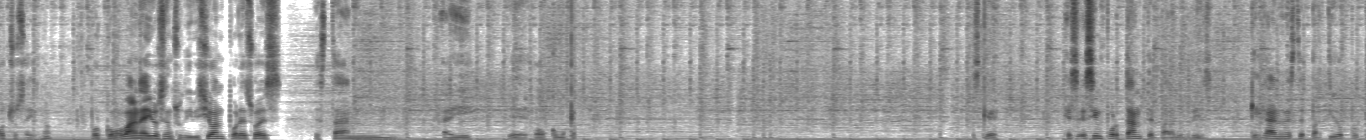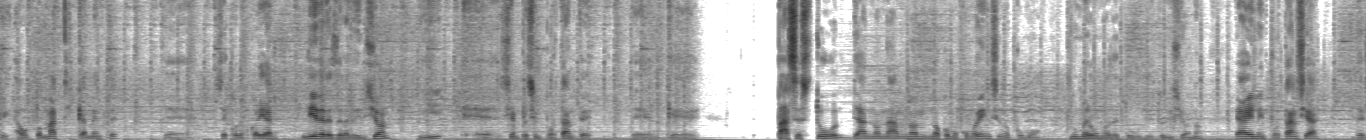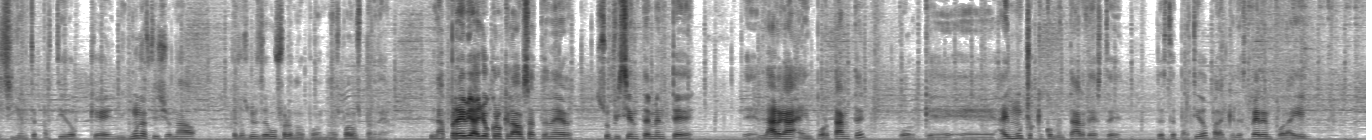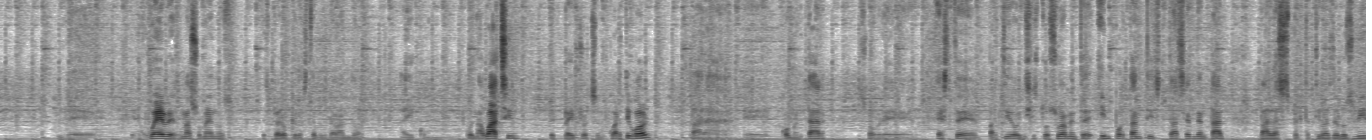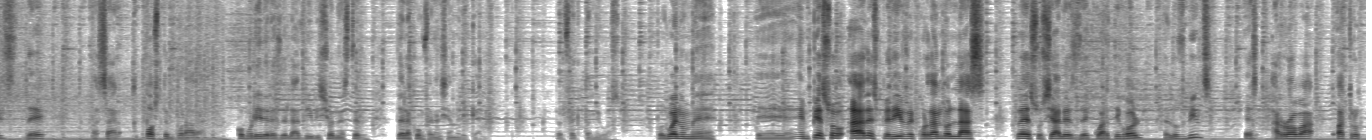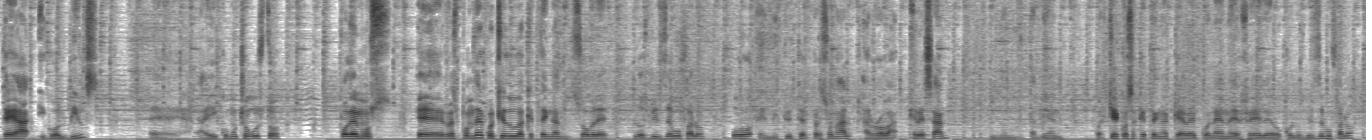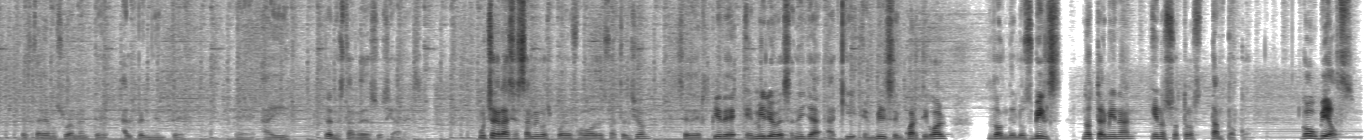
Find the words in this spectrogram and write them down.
8-6, eh, ¿no? Por como van ellos en su división, por eso es, están ahí eh, o como que es que es, importante para los Bills que ganen este partido porque automáticamente eh, se colocarían líderes de la división y eh, siempre es importante el que pases tú ya no, no, no como comodín sino como número uno de tu, división ¿no? hay la importancia del siguiente partido que ningún aficionado de los Bills de Buffalo nos, nos podemos perder. La previa yo creo que la vamos a tener suficientemente eh, larga e importante porque eh, hay mucho que comentar de este, de este partido para que le esperen por ahí el jueves más o menos. Espero que lo estemos grabando ahí con, con Watson de Patriots en cuarto y gol para eh, comentar sobre este partido, insisto, sumamente importante y trascendental para las expectativas de los Bills de pasar a postemporada como líderes de la división este de la conferencia americana. Perfecto amigos. Pues bueno, me eh, empiezo a despedir recordando las redes sociales de Cuartigol de los Bills. Es arroba 4TA y Gold Bills. Eh, ahí con mucho gusto podemos eh, responder cualquier duda que tengan sobre los Bills de Buffalo o en mi Twitter personal, arroba Evesan, donde también cualquier cosa que tenga que ver con la NFL o con los Bills de Buffalo, estaremos sumamente al pendiente eh, ahí de nuestras redes sociales. Muchas gracias amigos por el favor de su atención. Se despide Emilio Besanilla aquí en Bills en Cuartigol, donde los Bills no terminan y nosotros tampoco. Go Bills!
